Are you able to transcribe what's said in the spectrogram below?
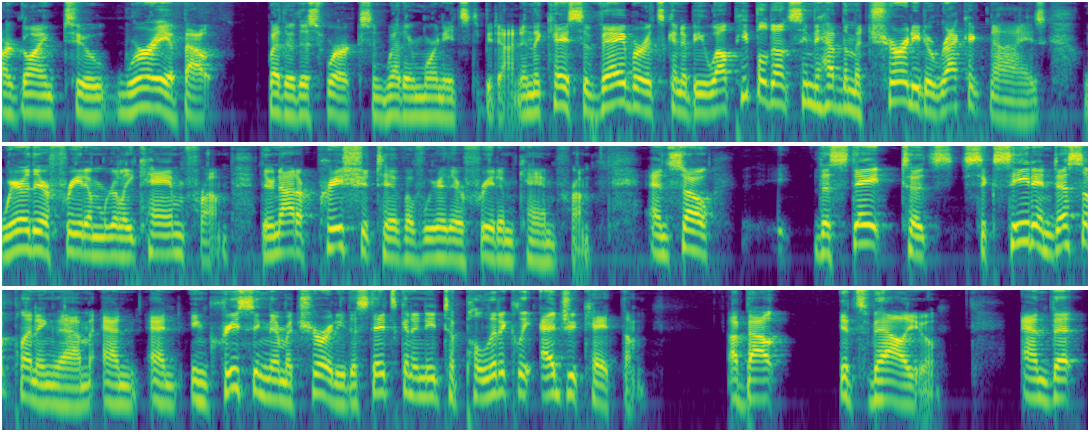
are going to worry about whether this works and whether more needs to be done. In the case of Weber, it's going to be well, people don't seem to have the maturity to recognize where their freedom really came from. They're not appreciative of where their freedom came from. And so the state to succeed in disciplining them and, and increasing their maturity, the state's going to need to politically educate them about its value. And that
